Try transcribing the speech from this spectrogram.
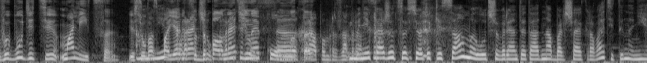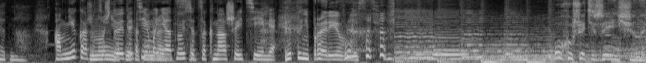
вы будете молиться, если А у вас появится врачу, дополнительная врачу с, э, комната. храпом разобраться. Мне кажется, все-таки самый лучший вариант это одна большая кровать, и ты на ней одна. А мне кажется, Ну, что нет, эта не тема не нравится. относится к нашей теме. Это не про ревность. Ох уж эти женщины.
